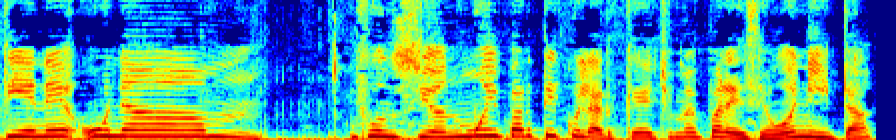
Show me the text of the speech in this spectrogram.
tiene una mm, función muy particular que de hecho me parece bonita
